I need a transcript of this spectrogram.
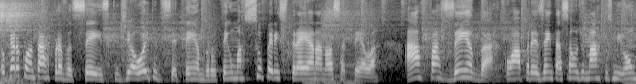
Eu quero contar para vocês que dia 8 de setembro tem uma super estreia na nossa tela. A Fazenda, com a apresentação de Marcos Mion.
